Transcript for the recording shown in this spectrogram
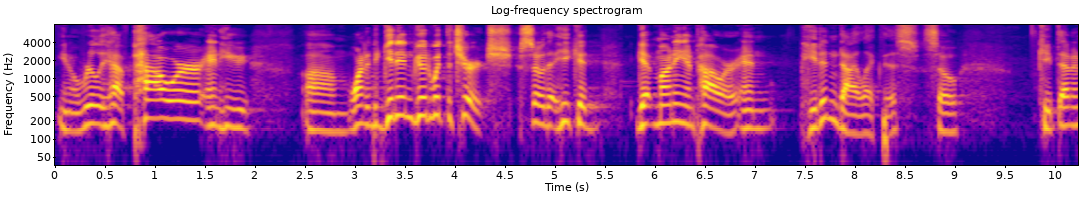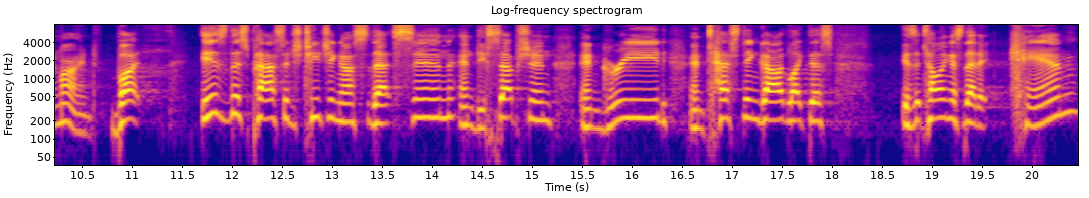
you know, really have power and he um, wanted to get in good with the church so that he could get money and power. And he didn't die like this, so keep that in mind. But is this passage teaching us that sin and deception and greed and testing God like this is it telling us that it can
